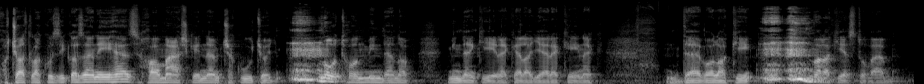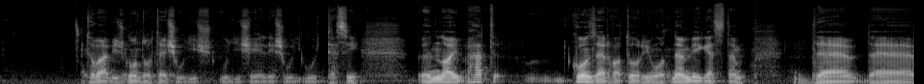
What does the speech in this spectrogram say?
ha csatlakozik a zenéhez, ha másként nem csak úgy, hogy otthon minden nap mindenki énekel a gyerekének, de valaki, valaki ezt tovább, tovább is gondolta, és úgy is, úgy is él, és úgy, úgy teszi. Nagy, hát konzervatóriumot nem végeztem, de, de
